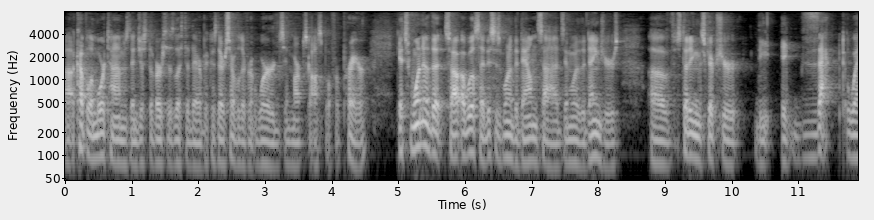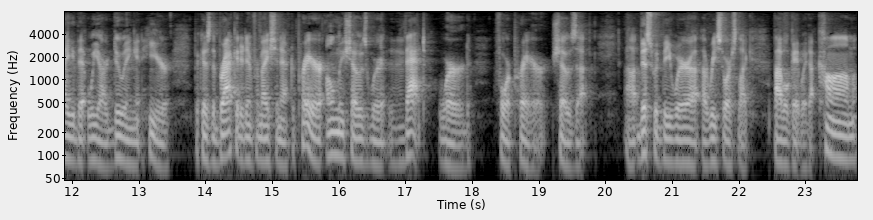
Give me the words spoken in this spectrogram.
uh, a couple of more times than just the verses listed there because there are several different words in Mark's gospel for prayer. It's one of the, so I will say this is one of the downsides and one of the dangers of studying the scripture the exact way that we are doing it here, because the bracketed information after prayer only shows where that word for prayer shows up. Uh, this would be where a, a resource like BibleGateway.com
